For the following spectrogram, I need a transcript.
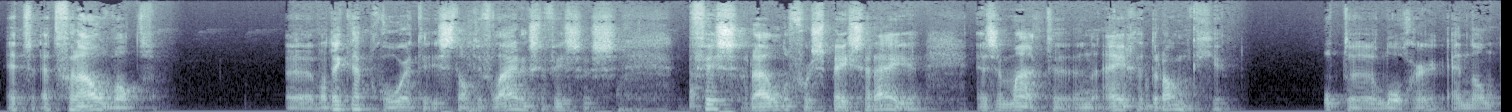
Het, het verhaal wat, uh, wat ik heb gehoord is dat de Vlaardingse vissers vis ruilden voor specerijen. En ze maakten een eigen drankje op de logger. En dan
